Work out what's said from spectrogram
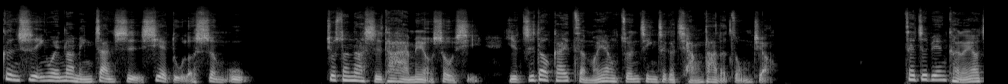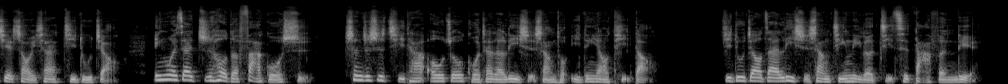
更是因为那名战士亵渎了圣物。就算那时他还没有受洗，也知道该怎么样尊敬这个强大的宗教。在这边可能要介绍一下基督教，因为在之后的法国史，甚至是其他欧洲国家的历史上，都一定要提到。基督教在历史上经历了几次大分裂，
